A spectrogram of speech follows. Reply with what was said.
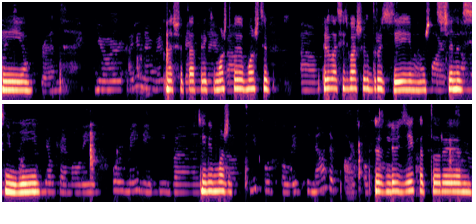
и насчет Африки, может, вы можете пригласить ваших друзей, может, членов семьи, или, может, людей, которые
